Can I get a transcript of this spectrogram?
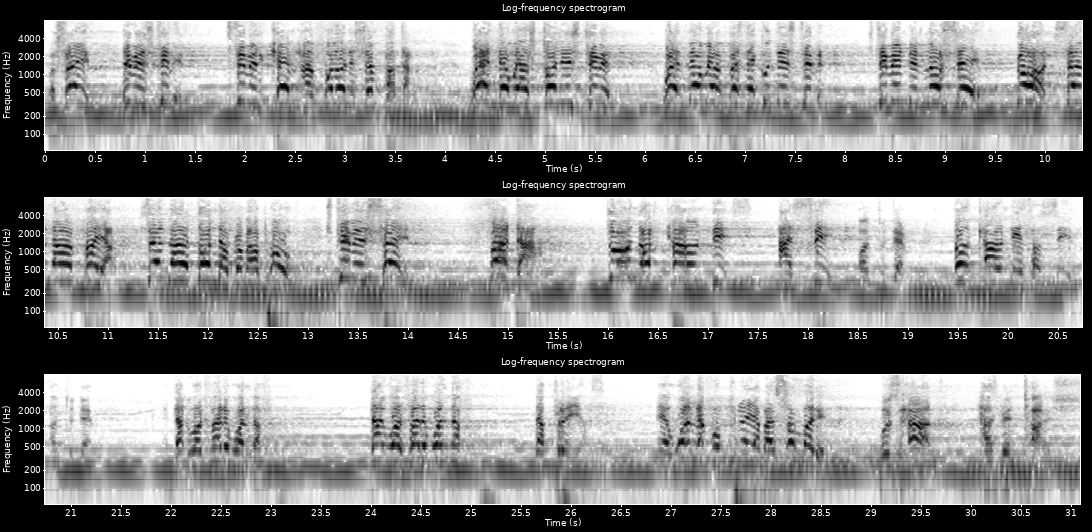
We're saying, even Stephen, Stephen came and followed the same pattern. When they were stoning Stephen, when they were persecuting Stephen, Stephen did not say, God, send down fire, send down thunder from above. Stephen said, Father, do not count this as unto them. Don't count this as sin unto them. And that was very wonderful. That was very wonderful. The prayers. A wonderful prayer by somebody whose heart has been touched.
